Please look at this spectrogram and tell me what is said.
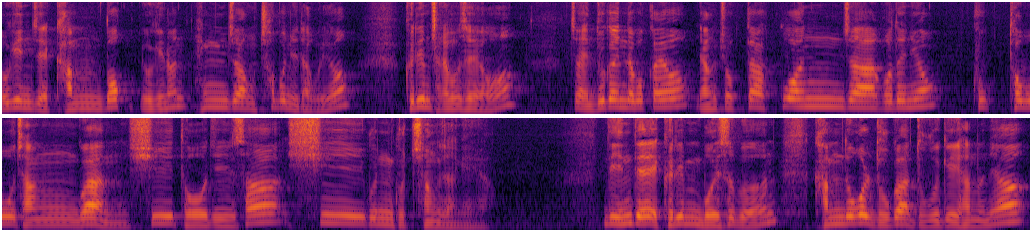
여기 이제 감독, 여기는 행정 처분이라고요. 그림 잘 보세요. 자, 누가 있나 볼까요? 양쪽 다 권자거든요. 국토부 장관, 시도지사, 시군구청장이에요. 근데 인데 그림 모습은 감독을 누가 누구에게 하느냐,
